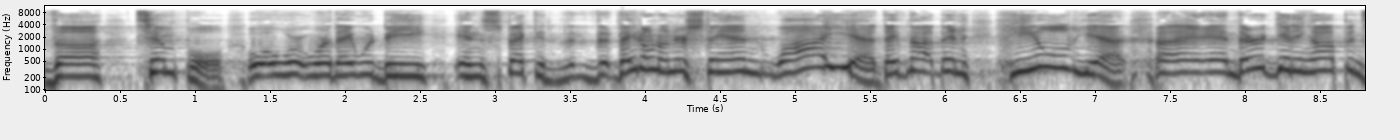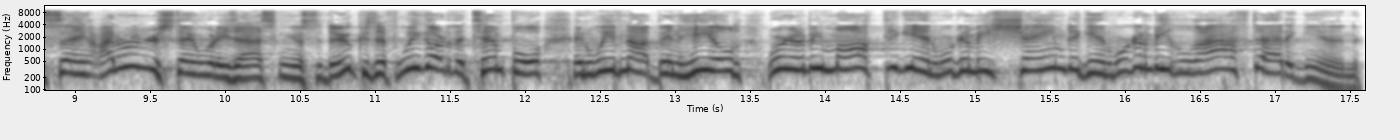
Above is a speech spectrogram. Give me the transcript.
the temple where, where, they would be inspected. They don't understand why yet. They've not been healed yet. Uh, and they're getting up and saying, I don't understand what he's asking us to do because if we go to the temple and we've not been healed, we're going to be mocked again. We're going to be shamed again. We're going to be laughed at again.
